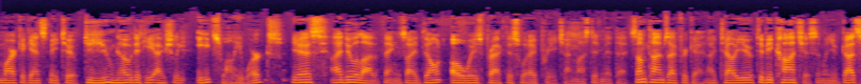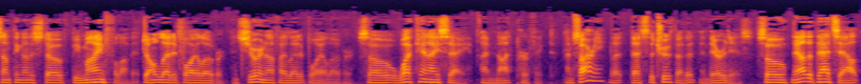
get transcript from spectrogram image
mark against me too. Do you know that he actually eats while he works? Yes, I do a lot of things. I don't always practice what I preach. I must admit that. Sometimes I forget. I tell you to be conscious, and when you've got something on the stove, be mindful of it. Don't let it boil over. And sure enough, I let it boil over. So what can I say? I'm not perfect. I'm sorry, but that's the truth of it, and there it is. So now that that's out,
